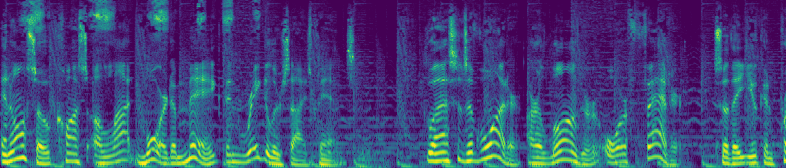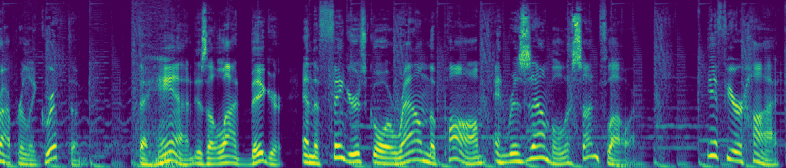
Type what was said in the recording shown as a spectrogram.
and also cost a lot more to make than regular sized pens. Glasses of water are longer or fatter, so that you can properly grip them. The hand is a lot bigger, and the fingers go around the palm and resemble a sunflower. If you're hot,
